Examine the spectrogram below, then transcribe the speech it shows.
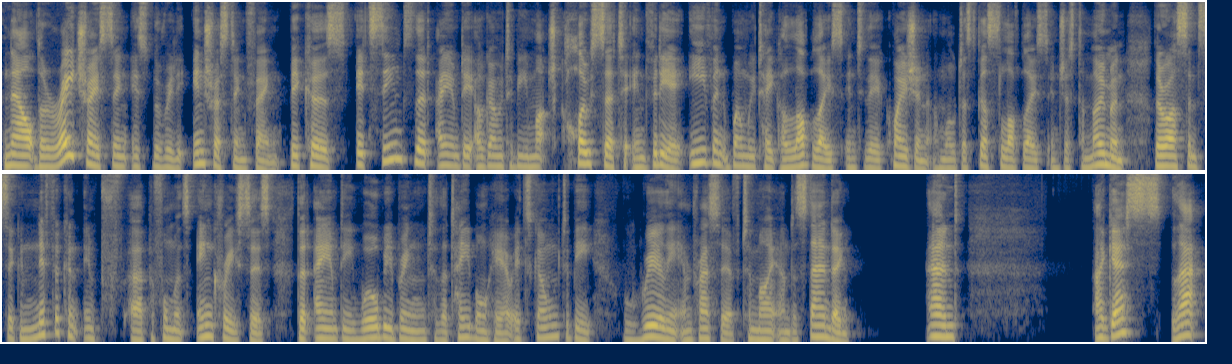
Now, the ray tracing is the really interesting thing because it seems that AMD are going to be much closer to NVIDIA even when we take a Lovelace into the equation, and we'll discuss Lovelace in just a moment. There are some significant uh, performance increases that AMD will be bringing to the table here. It's going to be really impressive to my understanding. And I guess that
